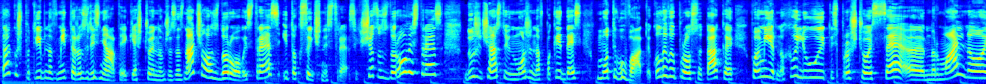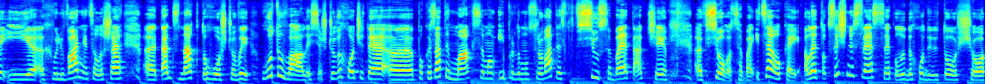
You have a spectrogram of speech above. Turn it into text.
Також потрібно вміти розрізняти, як я щойно вже зазначила, здоровий стрес і токсичний стрес. Якщо це здоровий стрес, дуже часто він може навпаки десь мотивувати. Коли ви просто так помірно хвилюєтесь про щось, це е, нормально, і хвилювання це лише е, так знак того, що ви готувалися, що ви хочете е, показати максимум і продемонструвати всю себе, так чи всього себе, і це окей. Але токсичний стрес це коли доходить до того, що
